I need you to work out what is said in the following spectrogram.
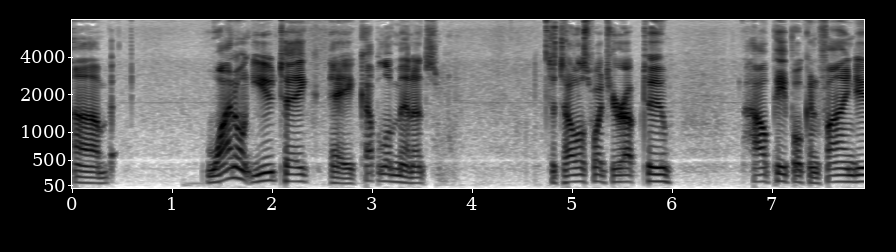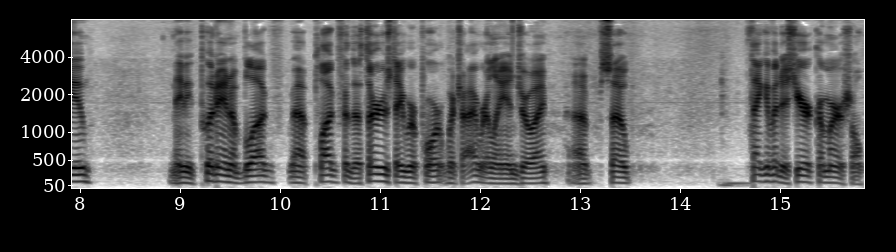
Um, why don't you take a couple of minutes to tell us what you're up to, how people can find you, maybe put in a plug, uh, plug for the Thursday report, which I really enjoy. Uh, so think of it as your commercial.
